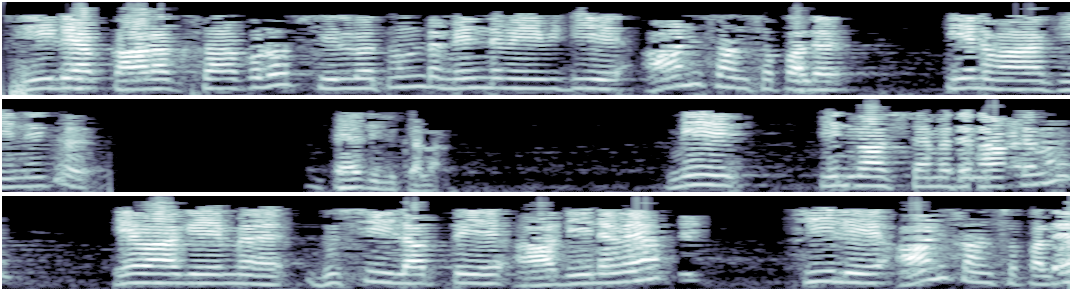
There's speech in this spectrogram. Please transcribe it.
සීලයක් ආරක්ෂා කළොත් සිල්වතුන්ට මෙන්න මේ විදිහේ ආනිසංස ඵල තියෙනවා කියන එක පැහැදිලි කළා. මේ පින්වත් හැමදෙනාටම ඒ වගේම දුස්සීලත්වයේ ආදීනවය සීලේ ආනිසංස ඵලය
